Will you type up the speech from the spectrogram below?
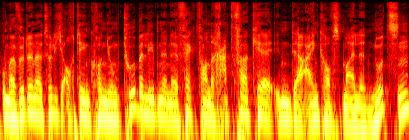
Und man würde natürlich auch den konjunkturbelebenden Effekt von Radverkehr in der Einkaufsmeile nutzen.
